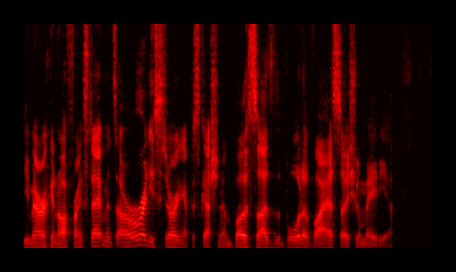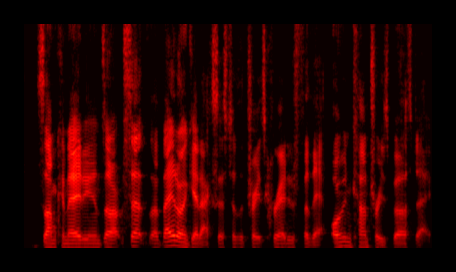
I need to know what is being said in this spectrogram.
The American offering statements are already stirring up discussion on both sides of the border via social media. Some Canadians are upset that they don't get access to the treats created for their own country's birthday.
